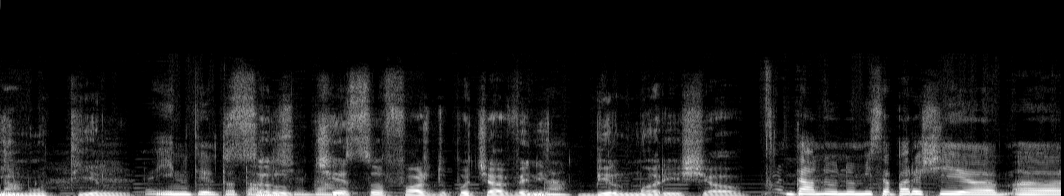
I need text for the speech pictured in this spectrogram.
da, Inutil. inutil total. Să-l, și, da. Ce să faci după ce a venit Da. Bill Murray și a... Da, nu, nu, mi se pare și uh, uh,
